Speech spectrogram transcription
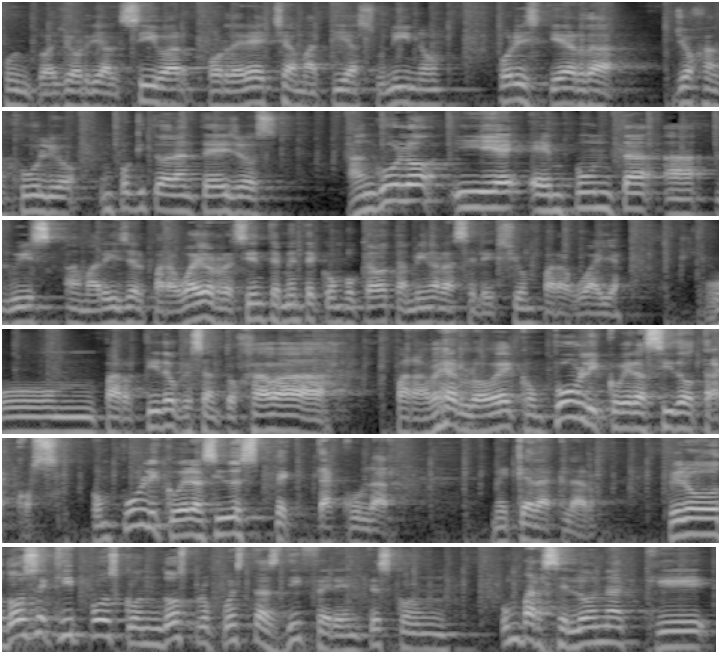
junto a Jordi Alcíbar, por derecha Matías Zunino, por izquierda Johan Julio, un poquito delante de ellos Angulo y en punta a Luis Amarilla, el paraguayo, recientemente convocado también a la selección paraguaya. Un partido que se antojaba para verlo, ¿eh? con público hubiera sido otra cosa. Con público hubiera sido espectacular, me queda claro. Pero dos equipos con dos propuestas diferentes, con un Barcelona que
